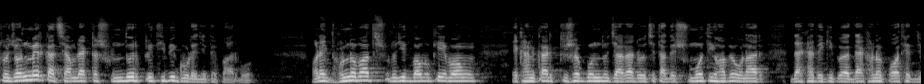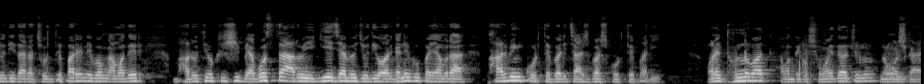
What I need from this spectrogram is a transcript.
প্রজন্মের কাছে আমরা একটা সুন্দর পৃথিবী গড়ে যেতে পারব। অনেক ধন্যবাদ সুরজিৎ বাবুকে এবং এখানকার কৃষক বন্ধু যারা রয়েছে তাদের সুমতি হবে ওনার দেখা দেখি, দেখানো পথে যদি তারা চলতে পারেন এবং আমাদের ভারতীয় কৃষি ব্যবস্থা আরও এগিয়ে যাবে যদি অর্গ্যানিক উপায়ে আমরা ফার্মিং করতে পারি, চাষবাস করতে পারি। অনেক ধন্যবাদ আমাদেরকে সময় দেওয়ার জন্য। নমস্কার।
